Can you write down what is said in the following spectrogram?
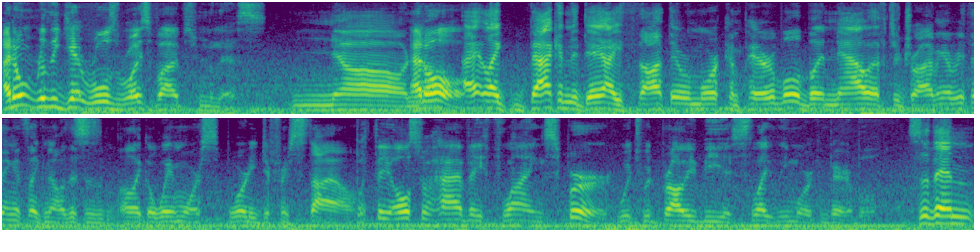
I don't really get Rolls Royce vibes from this. No, no. At all. I like back in the day, I thought they were more comparable, but now after driving everything, it's like no, this is like a way more sporty, different style. But they also have a flying spur, which would probably be a slightly more comparable. So then,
